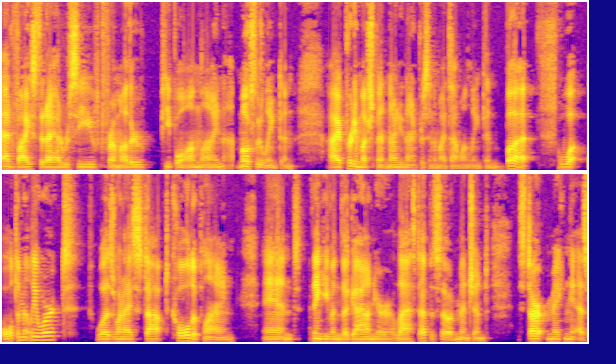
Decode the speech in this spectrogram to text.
advice that I had received from other people online, uh, mostly LinkedIn. I pretty much spent 99% of my time on LinkedIn. But what ultimately worked was when I stopped cold applying. And I think even the guy on your last episode mentioned start making it as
